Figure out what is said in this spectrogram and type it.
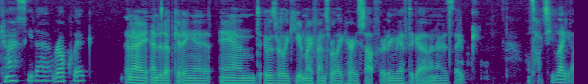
Can i see that real quick? And i ended up getting it and it was really cute. My friends were like harry stop flirting. We have to go. And i was like i'll talk to you later.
